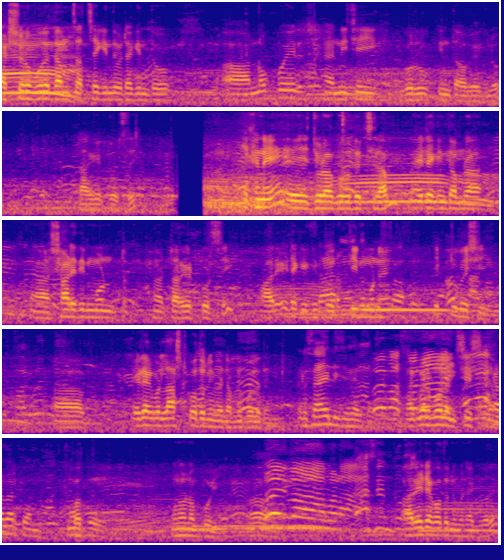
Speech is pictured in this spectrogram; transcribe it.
একশোর উপরে দাম চাচ্ছে কিন্তু এটা কিন্তু নব্বইয়ের নিচেই গরু কিনতে হবে এগুলো টার্গেট করছে। এখানে এই জোড়া গরু দেখছিলাম এটা কিন্তু আমরা সাড়ে তিন মন টার্গেট করছি আর এটাকে কিন্তু তিন মনে একটু বেশি এটা একবার লাস্ট কত নেবেন আপনি বলে দেন। এটা চাই লিছি একবার বলেন শেষ এক হাজার কম। উননব্বই। আর এটা কত নেবেন একবারে?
